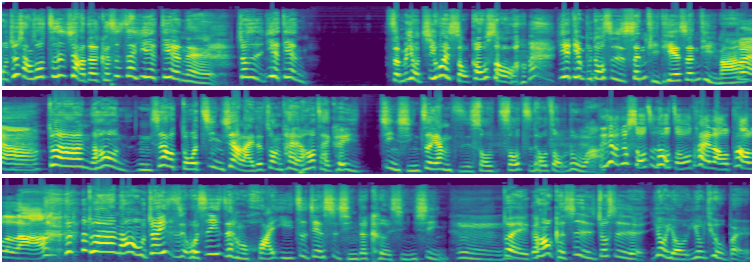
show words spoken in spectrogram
我就想说，真的假的？可是，在夜店呢、就是夜店怎么有机会手勾手？夜店不都是身体贴身体吗？对啊，对啊，然后你是要多静下来的状态，然后才可以进行这样子手手指头走路啊等。一下，就手指头走路太老套了啦。对啊然后我就一直，我是一直很怀疑这件事情的可行性。嗯，对，然后可是就是又有 YouTuber，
